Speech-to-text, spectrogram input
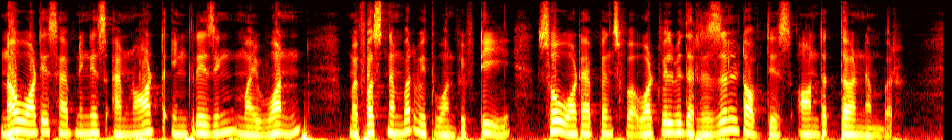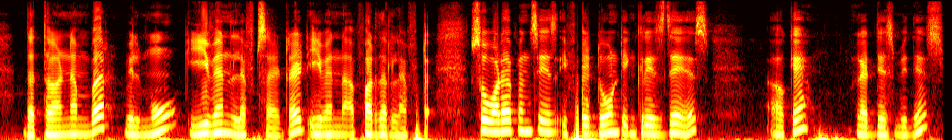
now what is happening is I'm not increasing my 1 my first number with 150 so what happens? What will be the result of this on the third number the third number will move even left side right? Even uh, further left. So what happens is if I don't increase this okay let this be this.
